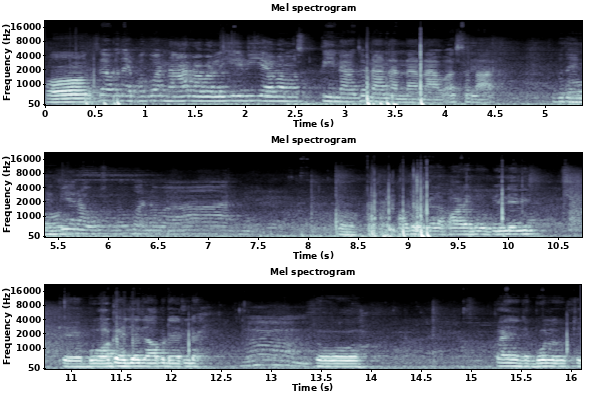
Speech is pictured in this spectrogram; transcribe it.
હા. બધા ભગવાન ના આવા લઈ આવી આવા મસ્તી ના જો નાના નાના આવા અસલ બધાને પહેરાવું છું નવા નવા હમ. આપણે પેલા પાણીની પી લેવી કે બહુ આગળ જતા આપણે એટલે. તો કાંઈ નથી બોલો તો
